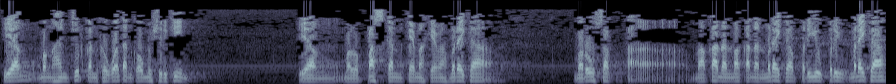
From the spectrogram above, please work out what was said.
yang menghancurkan kekuatan kaum musyrikin yang melepaskan kemah-kemah mereka, merusak uh, makanan-makanan mereka, periuk-periuk mereka,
